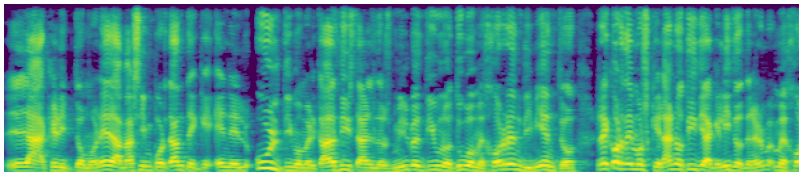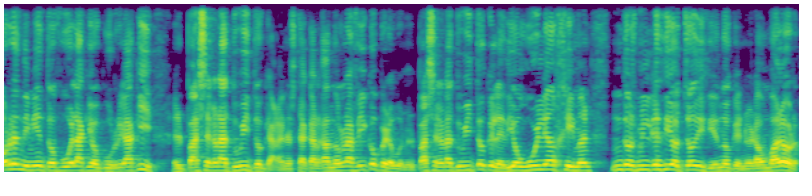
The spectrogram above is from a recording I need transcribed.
la criptomoneda más importante que en el último mercado alcista, en el 2021, tuvo mejor rendimiento, recordemos que la noticia que le hizo tener mejor rendimiento fue la que ocurrió aquí, el pase gratuito, que ahora no está cargando el gráfico, pero bueno, el pase gratuito que le dio William Heeman en 2018 diciendo que no era un valor.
